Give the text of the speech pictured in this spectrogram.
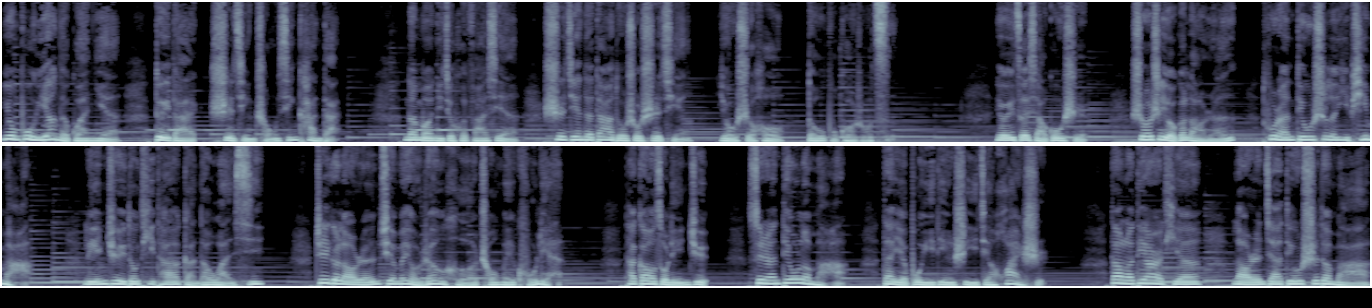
用不一样的观念对待事情，重新看待。那么你就会发现，世间的大多数事情有时候都不过如此。有一则小故事，说是有个老人突然丢失了一匹马，邻居都替他感到惋惜，这个老人却没有任何愁眉苦脸。他告诉邻居，虽然丢了马，但也不一定是一件坏事。到了第二天，老人家丢失的马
